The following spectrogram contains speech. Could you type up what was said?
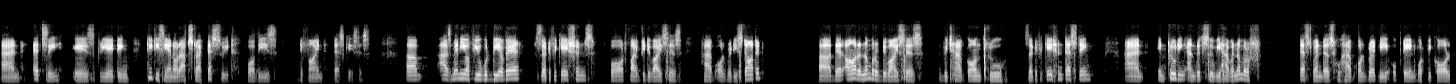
And ETSI is creating TTCN or abstract test suite for these defined test cases. Um, as many of you would be aware, certifications for 5G devices have already started. Uh, there are a number of devices which have gone through certification testing and including Anritsu, we have a number of test vendors who have already obtained what we call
